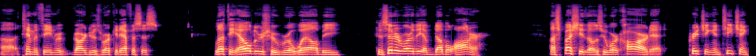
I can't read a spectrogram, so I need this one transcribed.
uh, Timothy in regard to his work at Ephesus. Let the elders who rule well be considered worthy of double honor, especially those who work hard at preaching and teaching.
